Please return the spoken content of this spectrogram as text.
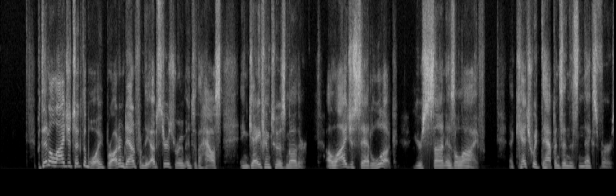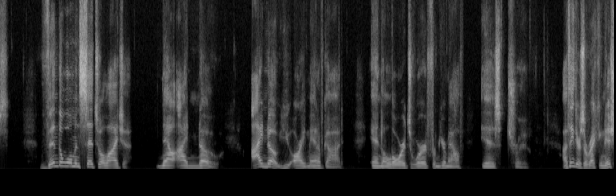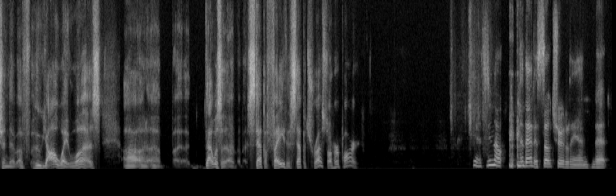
But then Elijah took the boy, brought him down from the upstairs room into the house, and gave him to his mother. Elijah said, Look, your son is alive. Now, catch what happens in this next verse. Then the woman said to Elijah, Now I know I know you are a man of God, and the Lord's word from your mouth is true. I think there's a recognition of, of who Yahweh was. Uh, uh, uh, that was a, a, step of faith, a step of trust on her part. Yes, you know, that is so true, Lynn, that,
